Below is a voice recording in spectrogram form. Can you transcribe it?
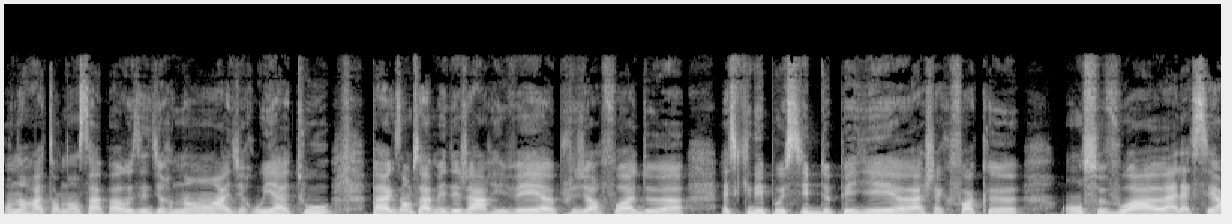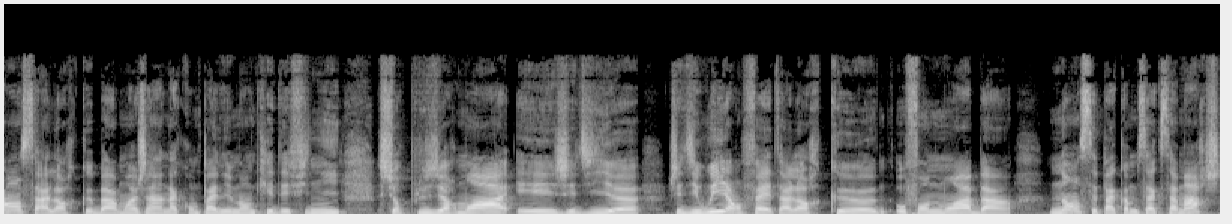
on aura tendance à pas oser dire non, à dire oui à tout. Par exemple, ça m'est déjà arrivé euh, plusieurs fois de euh, est-ce qu'il est possible de payer à chaque fois que on se voit à la séance? Alors que bah moi j'ai un accompagnement qui est défini sur plusieurs mois et j'ai dit j'ai dit oui en fait. Alors que au fond de moi ben non, c'est pas comme ça que ça marche.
